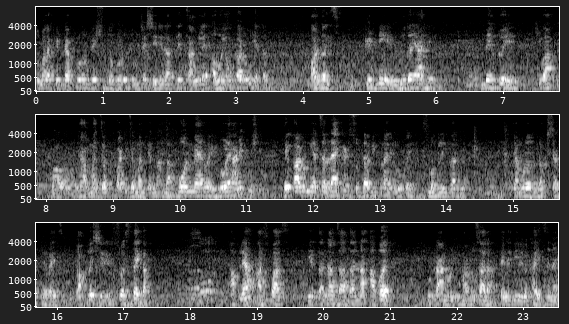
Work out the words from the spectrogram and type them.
तुम्हाला किडनॅप करून बेशुद्ध करून तुमच्या शरीरातले चांगले अवयव काढून घेतात. ऑर्गन्स किडनी आहे हृदय आहे मेंदू आहे किंवा वा- वा- ह्या मज्जपाटीच्या मनक्यांना बोन मॅरो आहे डोळे अनेक गोष्टी. हे काढून याचं रॅकेट सुद्धा विकणारे लोक आहे स्मगलिंग करणार. त्यामुळं लक्षात ठेवायचं. आपलं शरीर स्वस्थ आहे का? आपल्या आसपास येताना जाताना आपण कुठला अनोळखी माणूस आला त्याने दिलेलं खायचं नाही.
